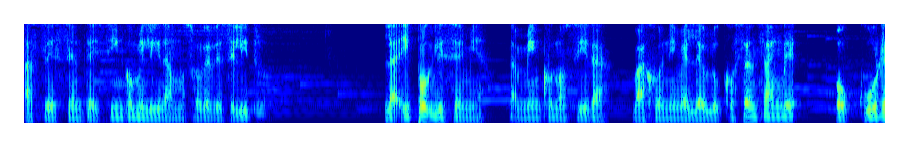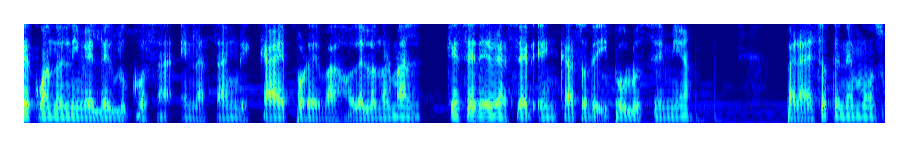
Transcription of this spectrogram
a 65 miligramos sobre decilitro. La hipoglicemia, también conocida bajo nivel de glucosa en sangre, ocurre cuando el nivel de glucosa en la sangre cae por debajo de lo normal. ¿Qué se debe hacer en caso de hipoglucemia? Para eso tenemos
